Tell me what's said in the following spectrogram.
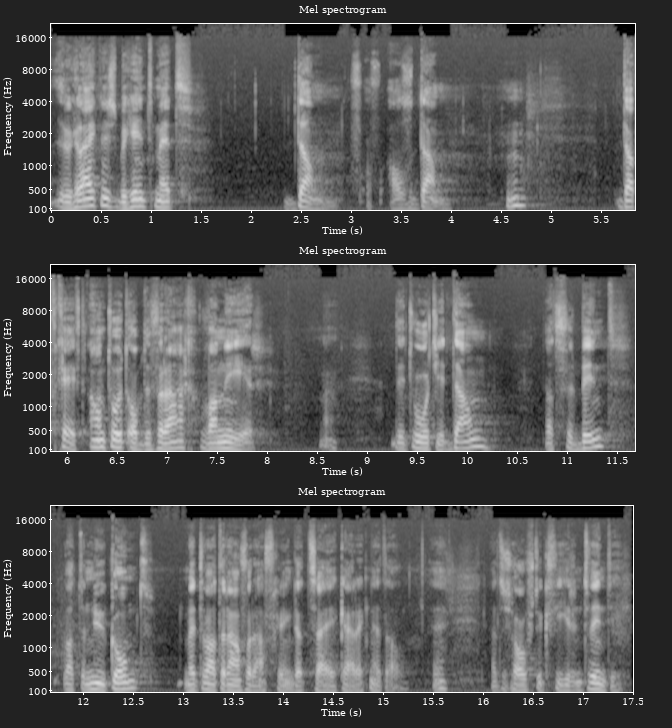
De gelijkenis begint met dan, of als dan. Hm? Dat geeft antwoord op de vraag wanneer. Nou, dit woordje dan, dat verbindt wat er nu komt met wat eraan vooraf ging. Dat zei ik eigenlijk net al. Hè? Dat is hoofdstuk 24.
